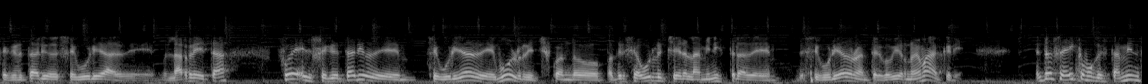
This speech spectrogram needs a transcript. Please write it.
secretario de Seguridad de la reta, fue el secretario de Seguridad de Bullrich cuando Patricia Bullrich era la ministra de Seguridad durante el gobierno de Macri. Entonces ahí como que también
